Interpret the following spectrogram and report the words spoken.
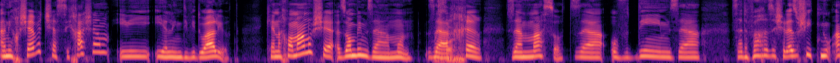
אני חושבת שהשיחה שם היא, היא על אינדיבידואליות. כי אנחנו אמרנו שהזומבים זה ההמון, זה נכון. האחר, זה המסות, זה העובדים, זה, ה, זה הדבר הזה של איזושהי תנועה.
